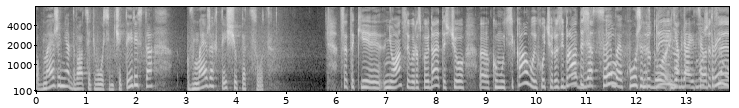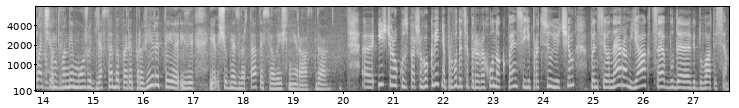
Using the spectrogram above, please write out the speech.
обмеження 28 400 в межах 1500. Це такі нюанси. Ви розповідаєте, що е, кому цікаво і хоче розібратися. для себе кожен, хто являється отримувачем, вони можуть для себе перепровірити, і, і- щоб не звертатися лишній раз. Да. Е, І щороку з 1 квітня проводиться перерахунок пенсії працюючим пенсіонерам. Як це буде відбуватися?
